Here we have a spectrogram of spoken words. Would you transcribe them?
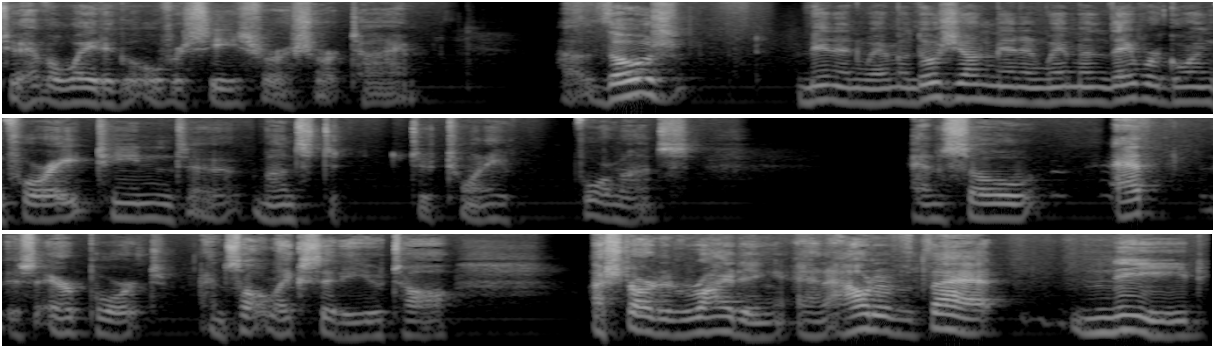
to have a way to go overseas for a short time. Uh, those men and women, those young men and women, they were going for 18 to months to, to 20 four months. And so at this airport in Salt Lake City, Utah, I started writing, and out of that need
